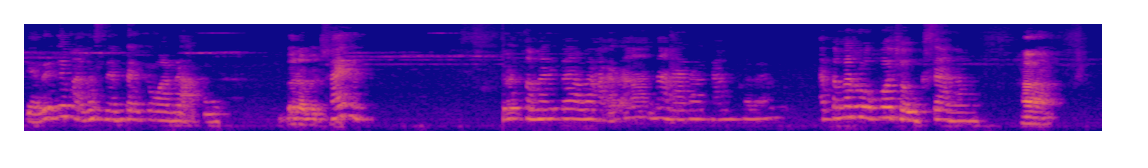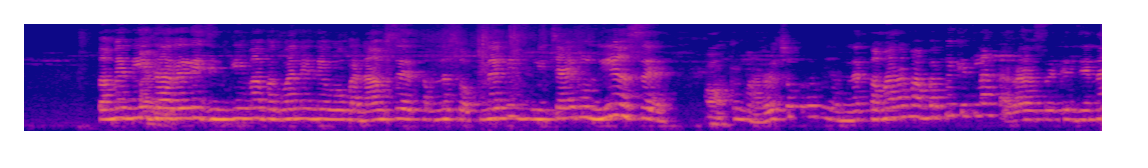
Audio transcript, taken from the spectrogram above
ત્યારે જે માણસને એમ થાય કે આને આપું. બરાબર છે. ને? તમારી પાસે હવે હારા ના હારા કામ કરાવે. આ તમે રોપો છો ઉકસાના. હા. તમે નિર્ધારેલી ધારેલી જિંદગીમાં ભગવાન એને એવો બનાવશે તમને સ્વપ્ને બી વિચાર્યું નહીં હશે કે મારો છોકરો બી અમને તમારા મા બાપ બી કેટલા સારા હશે કે જેના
